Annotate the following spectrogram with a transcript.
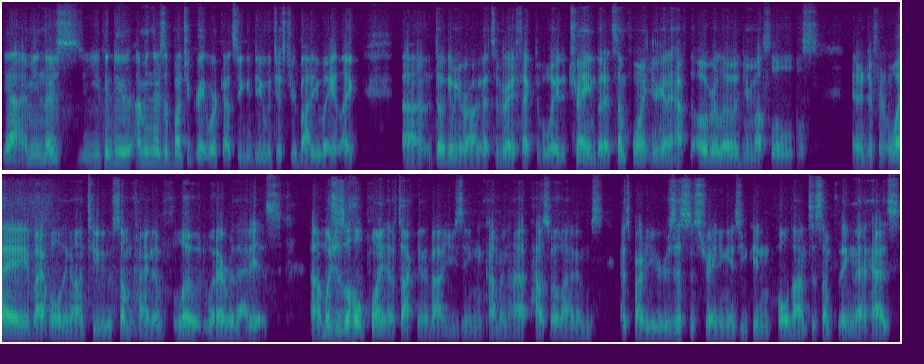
Yeah, I mean, there's you can do. I mean, there's a bunch of great workouts you can do with just your body weight. Like, uh, don't get me wrong, that's a very effective way to train. But at some point, you're gonna have to overload your muscles in a different way by holding on to some kind of load, whatever that is. Um, which is the whole point of talking about using common household items as part of your resistance training is you can hold on to something that has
